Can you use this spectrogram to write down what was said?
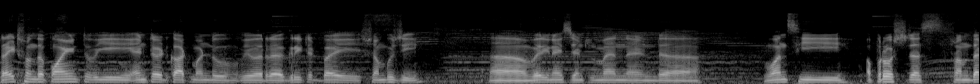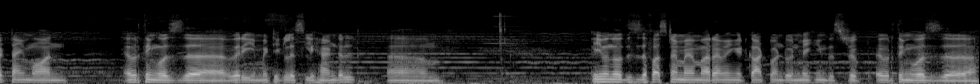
Right from the point we entered Kathmandu, we were uh, greeted by Shambhuji, uh, very nice gentleman, and uh, once he approached us from that time on, everything was uh, very meticulously handled. Um, even though this is the first time I'm arriving at Kathmandu and making this trip, everything was uh,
